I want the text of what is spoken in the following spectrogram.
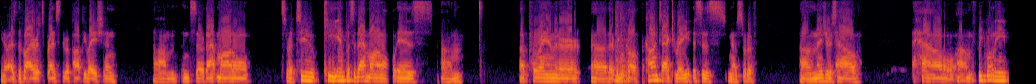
you know as the virus spreads through a population. Um, and so that model, sort of two key inputs of that model is um, a parameter uh, that we call the contact rate. This is you know sort of um, measures how how um, frequently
